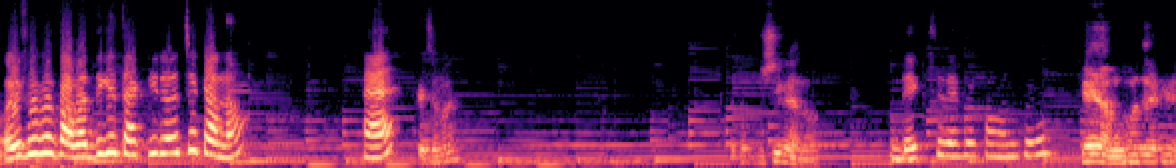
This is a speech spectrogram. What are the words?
ওইভাবে বাবার দিকে তাকিয়ে রয়েছে কেন? হ্যাঁ? খুশি কেন? দেখছে দেখো কেমন করে। কেন মধ্যে রেখে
